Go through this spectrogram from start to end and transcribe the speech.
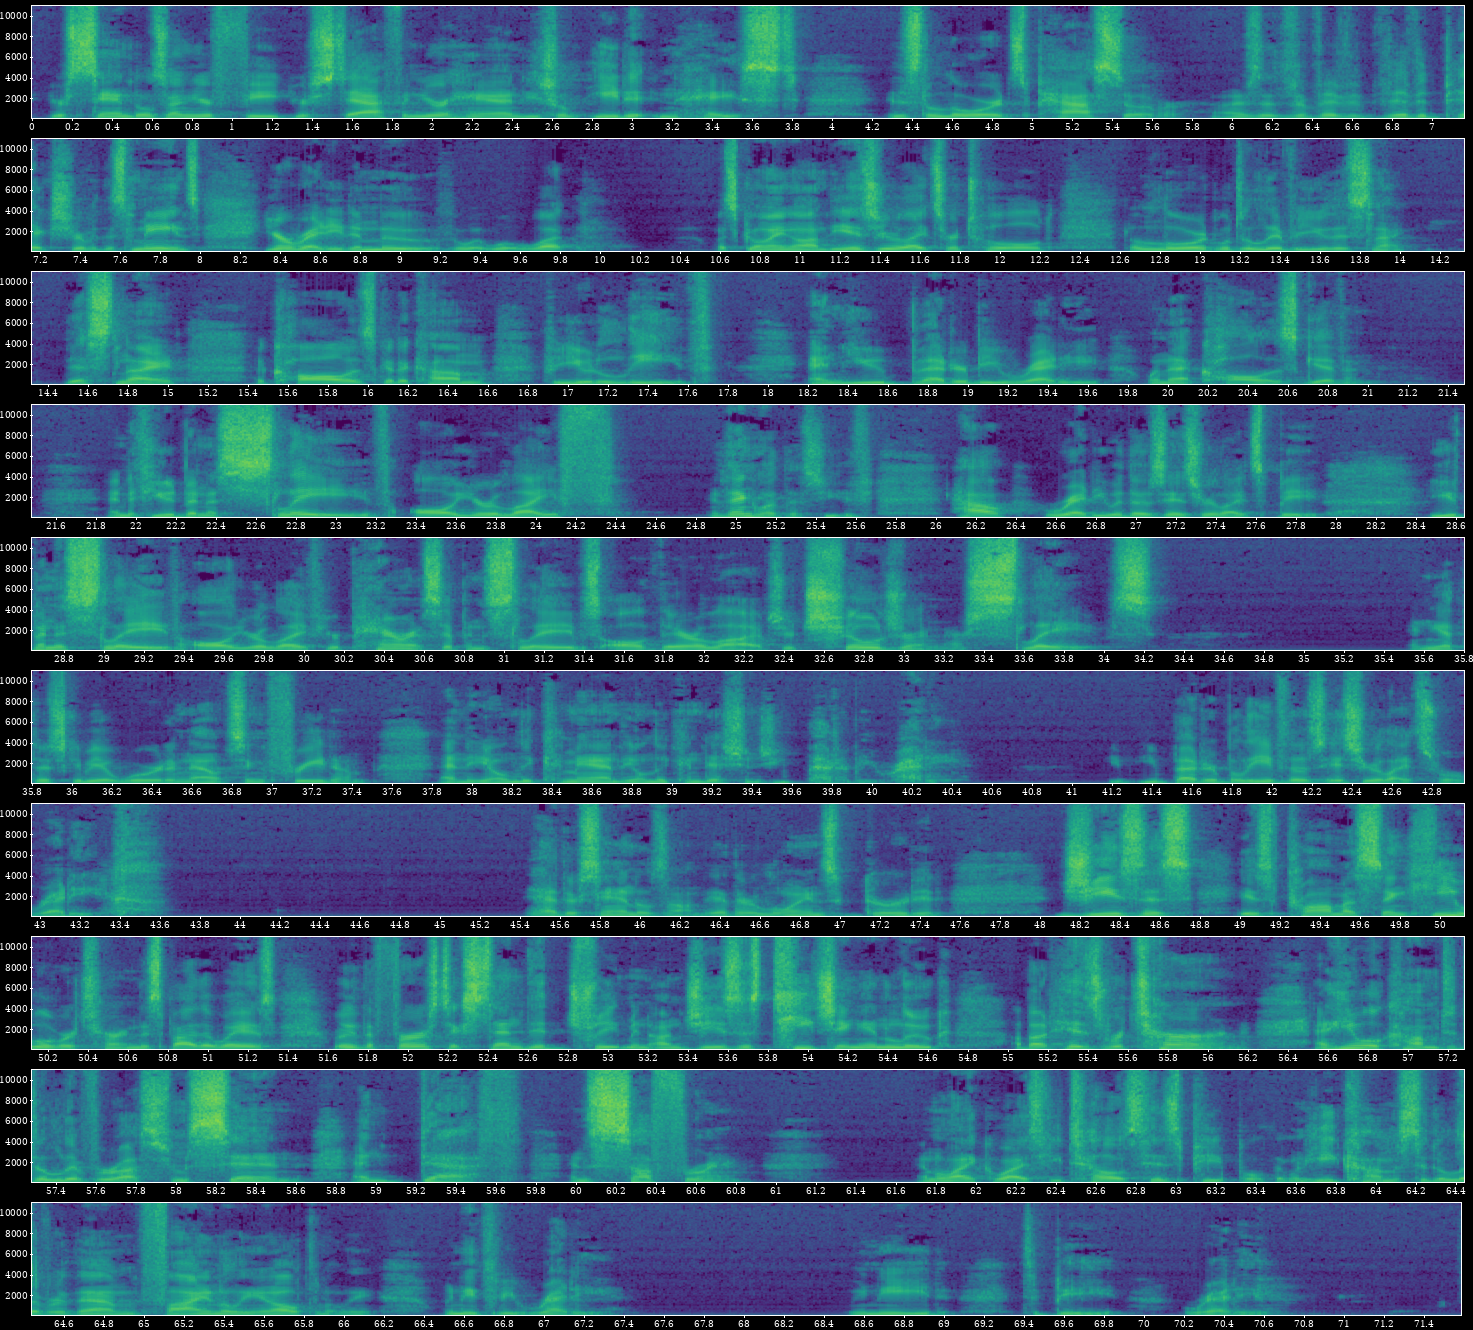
your sandals on your feet, your staff in your hand, you shall eat it in haste. It is the Lord's Passover. Now, there's a vivid, vivid, picture of what this means. You're ready to move. What, what, what's going on? The Israelites are told, the Lord will deliver you this night. This night, the call is going to come for you to leave, and you better be ready when that call is given. And if you'd been a slave all your life, and think about this. How ready would those Israelites be? You've been a slave all your life. Your parents have been slaves all their lives. Your children are slaves. And yet there's going to be a word announcing freedom. And the only command, the only conditions, you better be ready. You, you better believe those Israelites were ready. they had their sandals on, they had their loins girded. Jesus is promising he will return. This, by the way, is really the first extended treatment on Jesus' teaching in Luke about his return. And he will come to deliver us from sin and death and suffering. And likewise, he tells his people that when he comes to deliver them, finally and ultimately, we need to be ready. We need to be ready.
